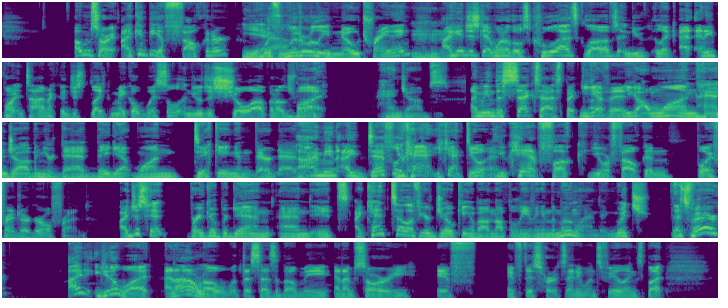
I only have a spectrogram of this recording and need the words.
I'm sorry, I can be a Falconer Yeah. with literally no training. Mhm. I can just get one of those cool ass gloves, and you like at any point in time, I can just like make a whistle, and you'll just show up, and I'll just. be but like, hand jobs. I mean, the sex aspect You of get it. you got one hand job and you're dead. They get one dicking and they're dead. I mean, I definitely you can't you can't do it. you can't fuck your Falcon boyfriend or girlfriend. I just hit break up again, and it's I can't tell if you're joking about not believing in the moon landing, which that's fair. I you know what? And I don't know what this says about me, and I'm sorry if if this hurts anyone's feelings, but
